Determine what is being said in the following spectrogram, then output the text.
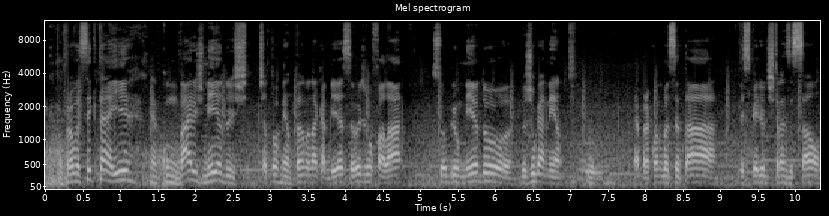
Então, para você que está aí né, com vários medos te atormentando na cabeça, hoje eu vou falar sobre o medo do julgamento. É para quando você está nesse período de transição,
